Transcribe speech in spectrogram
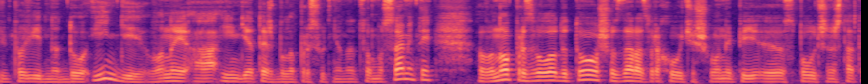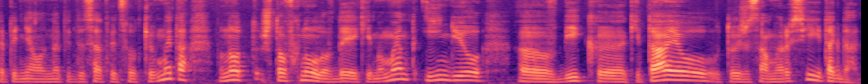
відповідно до Індії, вони, а Індія теж була присутня на цьому саміті, воно призвело до того, що зараз, враховуючи, що вони пі- е, Сполучені Штати підняли на 50% мита, воно штовхнуло в деякий момент Індію в бік е, Китаю, той же самої Росії і так далі.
